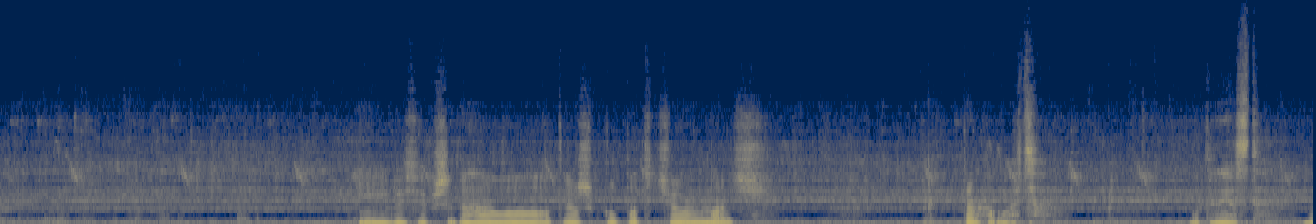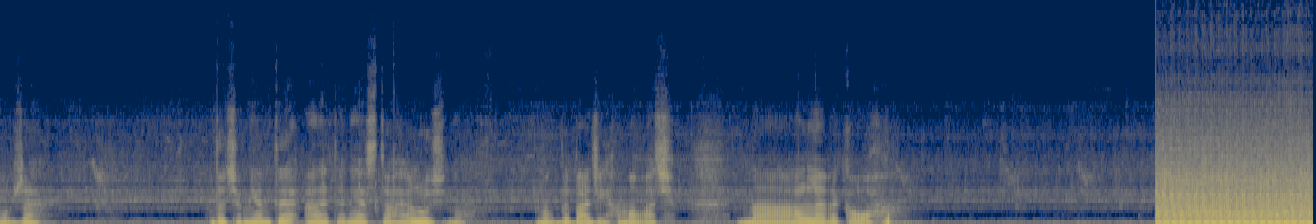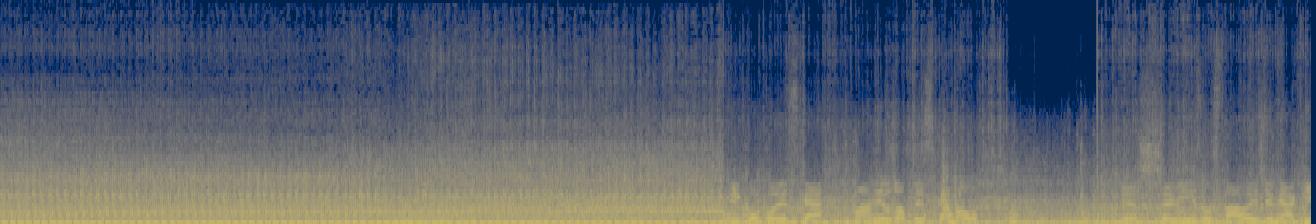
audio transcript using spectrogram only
I by się przydało troszkę podciągnąć ten hamulec. Bo ten jest dobrze dociągnięty, ale ten jest trochę luźno. Mógłby bardziej hamować na lewe koło. I mam już opyskaną. Jeszcze mi zostały ziemniaki,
